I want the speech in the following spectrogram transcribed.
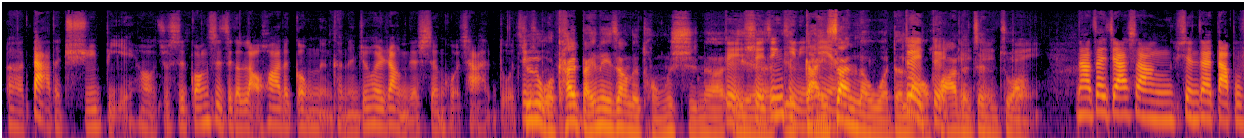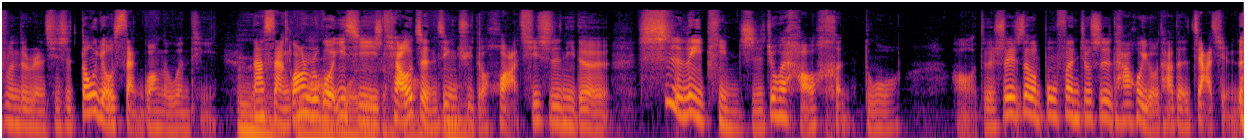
呃大的区别哦，就是光是这个老花的功能，可能就会让你的生活差很多。就是我开白内障的同时呢，对水晶体里面改善。了我的老花的症状，那再加上现在大部分的人其实都有散光的问题，嗯、那散光如果一起调整进去的话，嗯、其实你的视力品质就会好很多。哦，对，所以这个部分就是它会有它的价钱的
